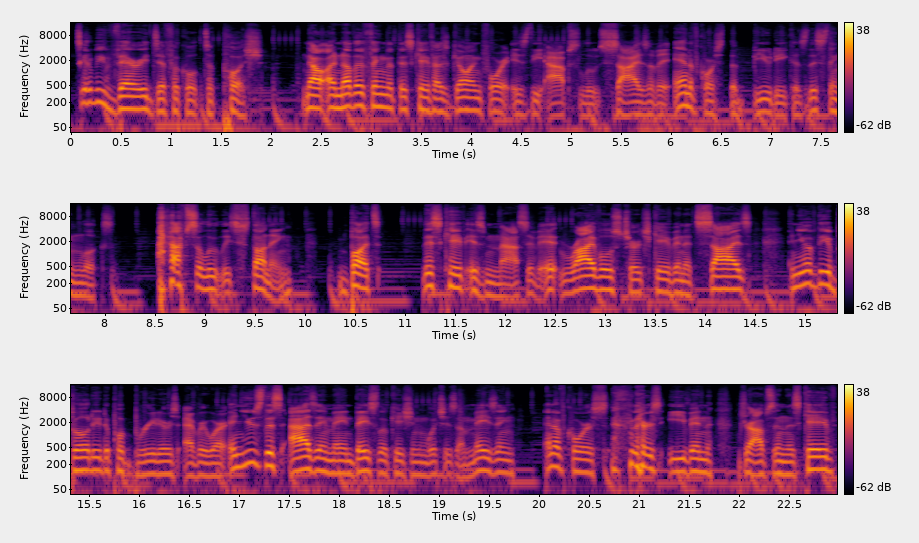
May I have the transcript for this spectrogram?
it's going to be very difficult to push. Now, another thing that this cave has going for it is the absolute size of it, and of course the beauty, because this thing looks absolutely stunning. But this cave is massive. It rivals Church Cave in its size, and you have the ability to put breeders everywhere and use this as a main base location, which is amazing. And of course, there's even drops in this cave,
